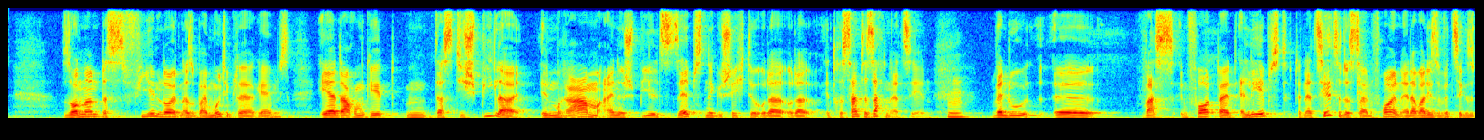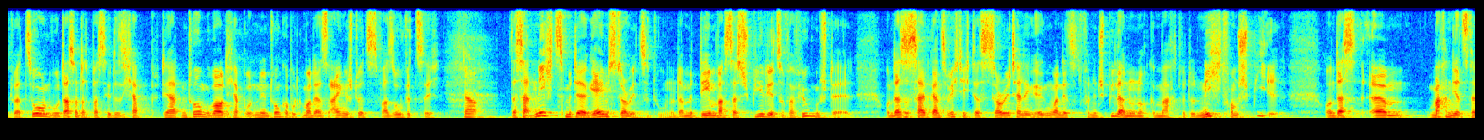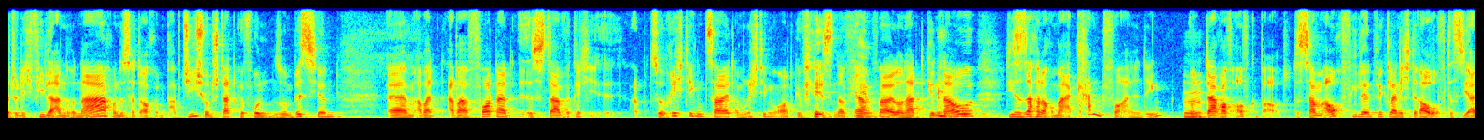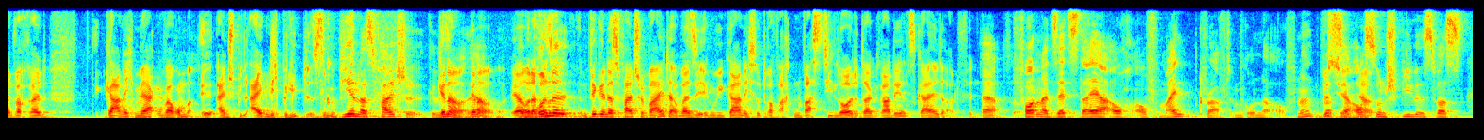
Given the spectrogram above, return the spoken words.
sondern dass es vielen Leuten, also bei Multiplayer-Games, eher darum geht, dass die Spieler im Rahmen eines Spiels selbst eine Geschichte oder, oder interessante Sachen erzählen. Wenn du äh, was in Fortnite erlebst, dann erzählst du das deinen Freunden. Ey, da war diese witzige Situation, wo das und das passiert ist. Ich hab, der hat einen Turm gebaut, ich habe unten den Turm kaputt gemacht, der ist eingestürzt, das war so witzig. Ja. Das hat nichts mit der Game Story zu tun oder mit dem, was das Spiel dir zur Verfügung stellt. Und das ist halt ganz wichtig, dass Storytelling irgendwann jetzt von den Spielern nur noch gemacht wird und nicht vom Spiel. Und das ähm, machen jetzt natürlich viele andere nach und es hat auch in PUBG schon stattgefunden, so ein bisschen. Ähm, aber, aber Fortnite ist da wirklich äh, zur richtigen Zeit am richtigen Ort gewesen, auf jeden Ja. Fall. Und hat genau diese Sachen auch immer erkannt, vor allen Dingen. Und und darauf aufgebaut. Das haben auch viele Entwickler nicht drauf, dass sie einfach halt gar nicht merken, warum äh, ein Spiel eigentlich beliebt ist. Sie kopieren das Falsche. Genau, gewissermaßen, genau. Ja, Im oder Grunde, entwickeln das Falsche weiter, weil sie irgendwie gar nicht so drauf achten, was die Leute da gerade jetzt geil dran finden. ja, So. Fortnite setzt da ja auch auf Minecraft im Grunde auf, ne? Was bisschen, ja auch ja. so ein Spiel ist, was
